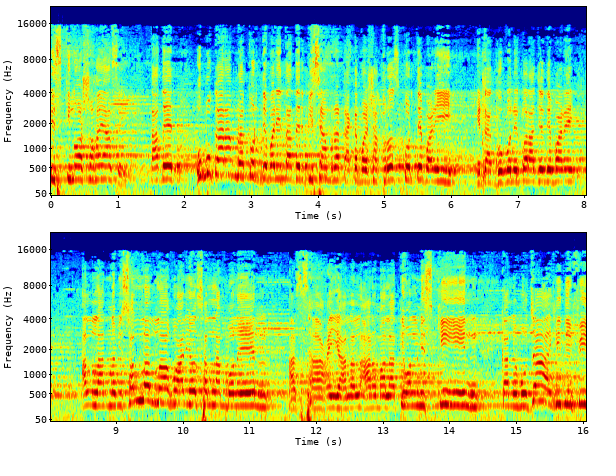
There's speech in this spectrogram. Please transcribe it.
মিসকিন অসহায় আছে। তাদের উপকার আমরা করতে পারি, তাদের পিছে আমরা টাকা পয়সা খরচ করতে পারি। এটা গোপনে করা যেতে পারে। আল্লাহ নবী সাল্লাল্লাহু আলাইহি ওয়াসাল্লাম বলেন আসাই আলাল আরমালাতি ওয়াল মিসকিন কাল মুজাহিদি ফি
